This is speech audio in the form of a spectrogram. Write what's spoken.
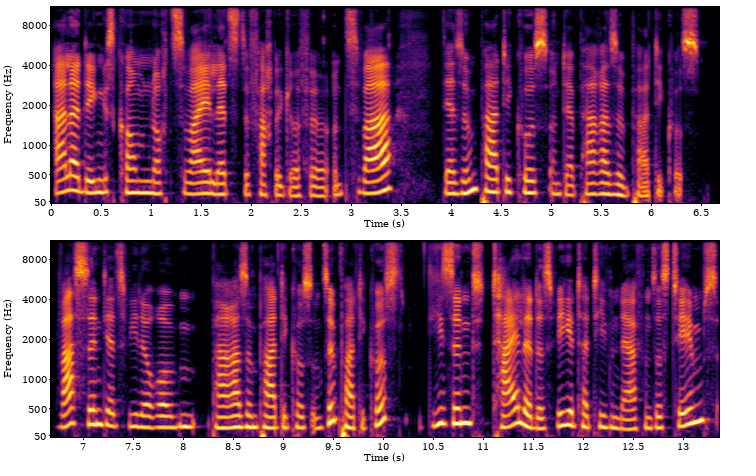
Allerdings kommen noch zwei letzte Fachbegriffe, und zwar der Sympathikus und der Parasympathikus. Was sind jetzt wiederum Parasympathikus und Sympathikus? Die sind Teile des vegetativen Nervensystems.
